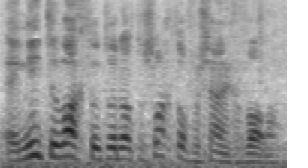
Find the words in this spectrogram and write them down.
En niet te wachten totdat de slachtoffers zijn gevallen.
